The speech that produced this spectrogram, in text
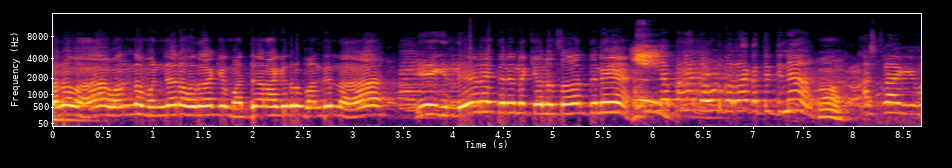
ಅಲ್ವಾ ಒಂದ ಮುಂಜಾನೆ ಹೋದಾಕಿ ಮಧ್ಯಾಹ್ನ ಆಗಿದ್ರು ಬಂದಿಲ್ಲ. ಈಗ ಇಲ್ಲೇನೈತೆ ನಿನ್ನ ಕೆಲಸ ಅಂತೀನಿ? ದೌಡ್ ಬರಾಕತ್ತಿದ್ದೀನ. ಇವ.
